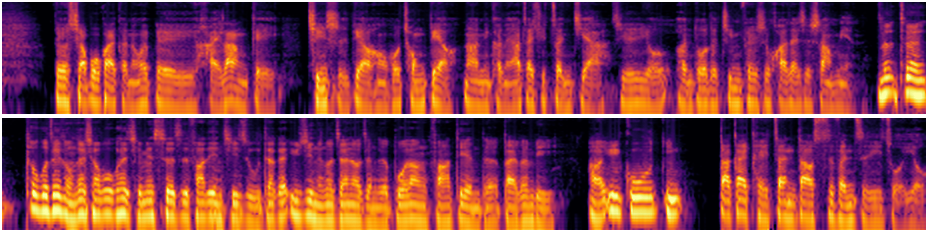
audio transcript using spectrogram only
这个消波块可能会被海浪给。侵蚀掉哈或冲掉，那你可能要再去增加，其实有很多的经费是花在这上面。那在透过这种在消波块前面设置发电机组，大概预计能够占到整个波浪发电的百分比啊，预估应大概可以占到四分之一左右。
